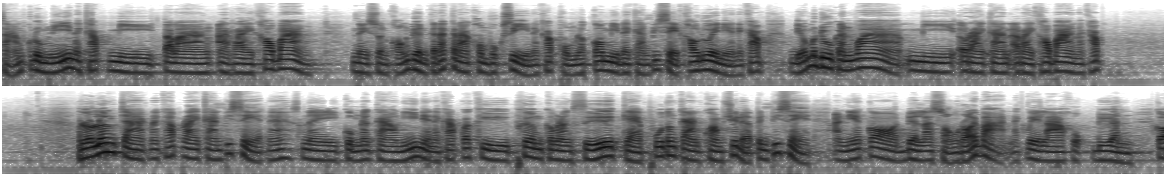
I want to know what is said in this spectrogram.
สามกลุ่มนี้นะครับมีตารางอะไรเข้าบ้าง ในส่วนของเดือนกรกฎาคม 64 นะครับผมแล้วก็มีรายการพิเศษเข้าด้วยเนี่ยนะครับ เดี๋ยวมาดูกันว่ามีรายการอะไรเข้าบ้างนะครับ เราเริ่มจากนะครับรายการพิเศษนะในกลุ่มดังกล่าวนี้เนี่ยนะครับก็คือเพิ่มกำลังซื้อแก่ผู้ต้องการความช่วยเหลือเป็นพิเศษ อันนี้ก็เดือนละ 200 บาทนะเวลา 6 เดือน ก็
